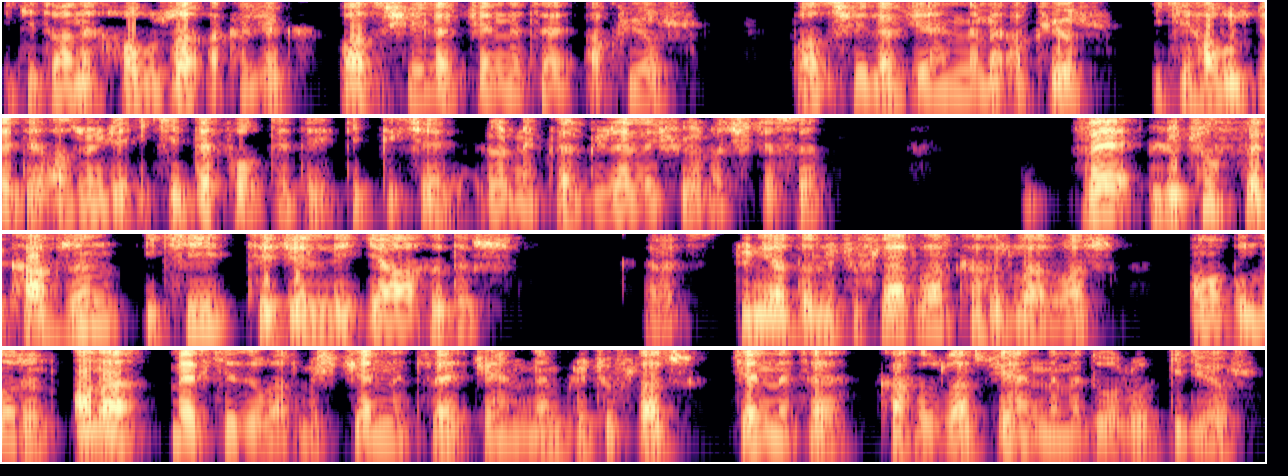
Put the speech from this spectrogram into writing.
İki tane havuza akacak. Bazı şeyler cennete akıyor. Bazı şeyler cehenneme akıyor. İki havuz dedi. Az önce iki depo dedi. Gittikçe örnekler güzelleşiyor açıkçası. Ve lütuf ve kahrın iki tecelligahıdır. Evet, dünyada lütuflar var, kahırlar var. Ama bunların ana merkezi varmış. Cennet ve cehennem. Lütuflar cennete, kahırlar cehenneme doğru gidiyor.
